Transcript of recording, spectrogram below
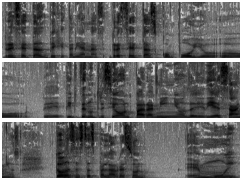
recetas vegetarianas, recetas con pollo o eh, tips de nutrición para niños de 10 años. Todas estas palabras son eh, muy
